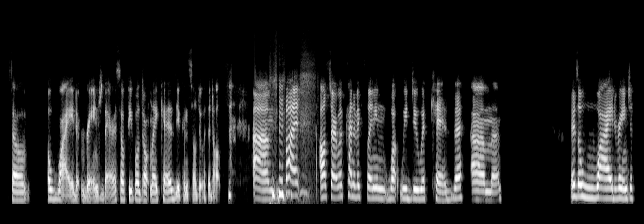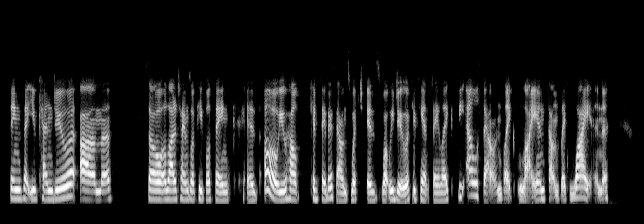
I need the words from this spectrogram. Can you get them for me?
so, a wide range there. So, if people don't like kids, you can still do it with adults. um, but I'll start with kind of explaining what we do with kids. Um, there's a wide range of things that you can do. Um, so a lot of times, what people think is, oh, you help kids say their sounds, which is what we do. If you can't say like the L sound, like lion sounds like lion,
